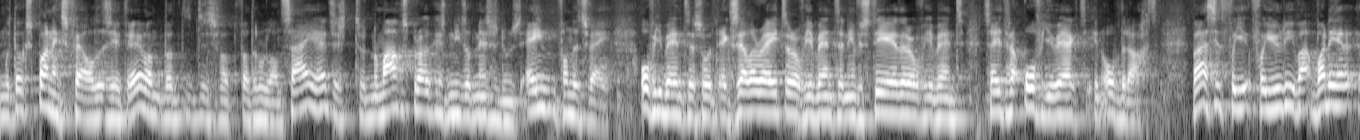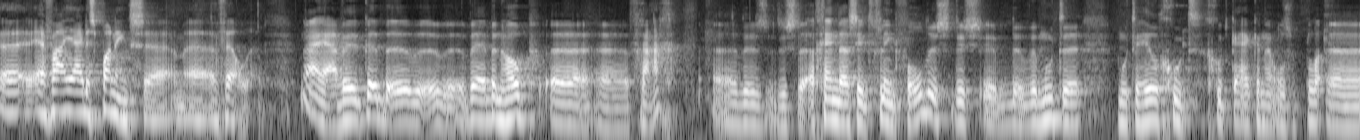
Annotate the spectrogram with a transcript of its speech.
moet ook spanningsvelden zitten. Hè? Want dat is wat, wat Roland zei. Hè? Het is, normaal gesproken is het niet wat mensen doen. Het is één van de twee. Of je bent een soort accelerator, of je bent een investeerder, of je bent et cetera. Of je werkt in opdracht. Waar zit voor, voor jullie, wanneer uh, ervaar jij de spanningsvelden? Nou ja, we, we, hebben een hoop uh, vraag. Uh, dus, dus de agenda zit flink vol. Dus, dus de, we moeten, moeten heel goed, goed kijken naar onze, uh,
